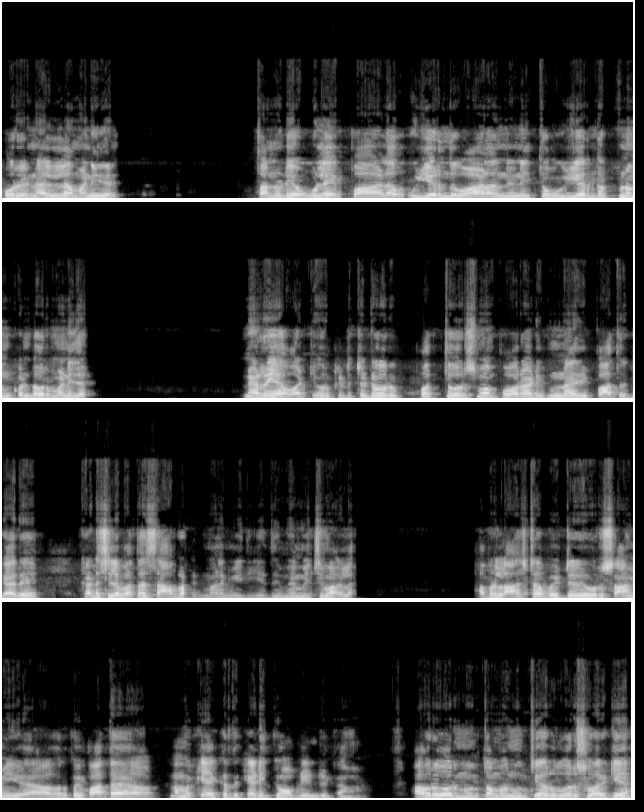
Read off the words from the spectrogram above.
ஒரு நல்ல மனிதன். தன்னுடைய உழைப்பால உயர்ந்து வாழ நினைத்து உயர்ந்த குணம் கொண்ட ஒரு மனிதர் நிறைய வாட்டி ஒரு கிட்டத்தட்ட ஒரு பத்து வருஷமா போராடி முன்னாடி பார்த்துருக்காரு. கடைசியில பார்த்தா சாப்பாட்டுக்கு மேல மீதி எதுவுமே மிச்சமாகல. அப்புறம் லாஸ்டா போயிட்டு ஒரு சாமி அவர் போய் பார்த்தா நம்ம கேட்கறது கிடைக்கும் அப்படின்னு இருக்காங்க. அவரு ஒரு நூற்றம்பது நூத்தி அறுபது வருஷம் வரைக்கும்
